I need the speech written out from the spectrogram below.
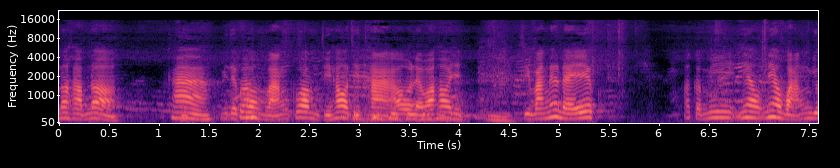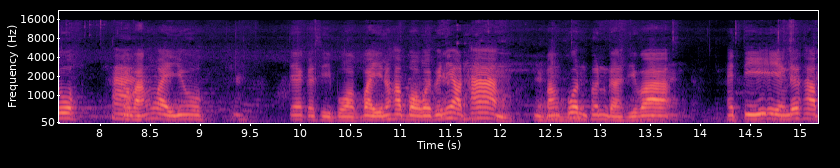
เนาะครับเนาะค่ะมีแต่ความหวังความที่เฮาที่ทาเอาแหละว่าเฮาจะสิหวังแนวใดมันก็มีแนวแนวหวังอยู่ค่ะก็หวังไว้อยู่ แต่ก็สิบอกไว้เนาะครับ บอกไว้เป็นแนวทาง บางคนเพิ่นก็สิว่า ให้ตีเองเด้อครับ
